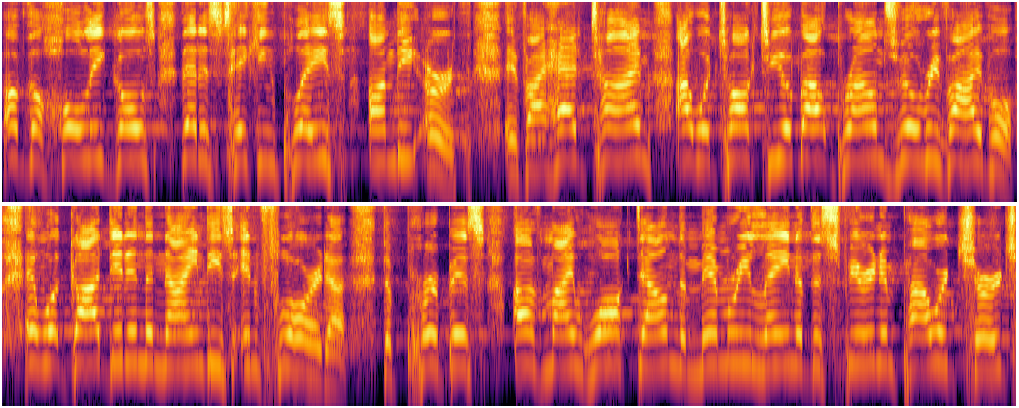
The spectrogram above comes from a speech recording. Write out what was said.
of the Holy Ghost that is taking place on the earth. If I had time, I would talk to you about Brownsville revival and what God did in the 90s in Florida. The purpose of my walk down the memory lane of the Spirit empowered church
